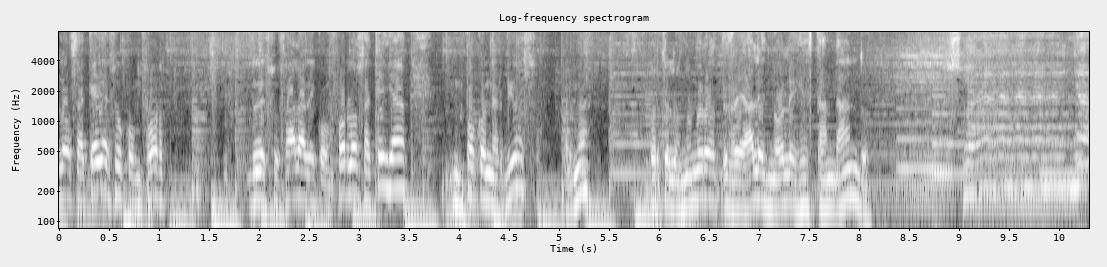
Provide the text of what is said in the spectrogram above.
lo saqué de su confort, de su sala de confort, lo saqué ya un poco nervioso, ¿verdad? Porque los números reales no les están dando. Sueña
